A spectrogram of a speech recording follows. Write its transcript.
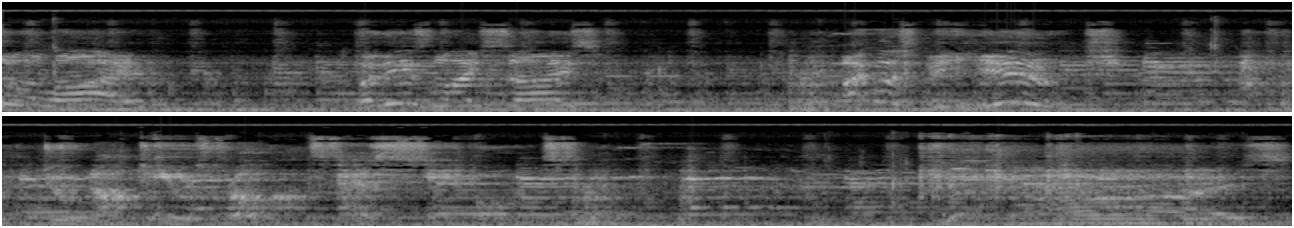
Alive. Are these life size? I must be huge. Do not use robots as skateboards. Nice.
